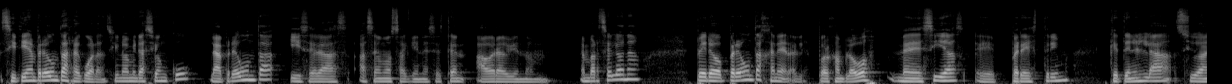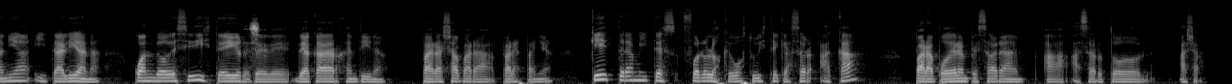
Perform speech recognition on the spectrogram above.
si tienen preguntas, recuerden, si nominación Q, la pregunta y se las hacemos a quienes estén ahora viviendo en Barcelona. Pero preguntas generales. Por ejemplo, vos me decías eh, pre-stream que tenés la ciudadanía italiana. Cuando decidiste irte de, acá de Argentina para allá, para, para España, ¿qué trámites fueron los que vos tuviste que hacer acá para poder empezar a, hacer todo allá,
